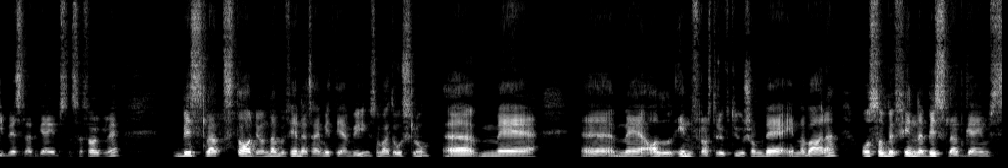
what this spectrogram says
i Bislett Games, selvfølgelig. Bislett stadion den befinner seg midt i en by som heter Oslo, eh, med Eh, med all infrastruktur som det innebærer. Og så befinner Bislett Games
